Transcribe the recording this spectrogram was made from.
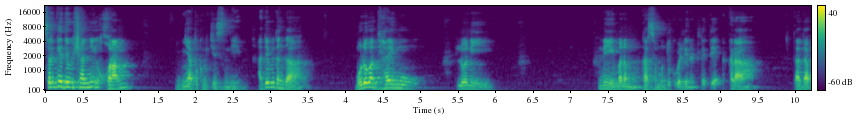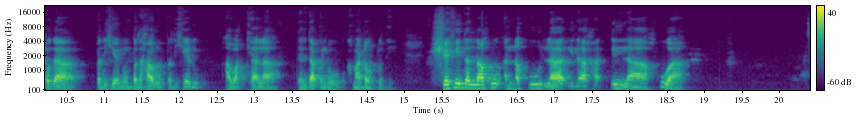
సరిగ్గా ఇదే విషయాన్ని ఖురాన్ జ్ఞాపకం చేసింది. అదేవిధంగా మూడవ అధ్యాయములోని ని మనం కాస్త ముందుకు వెళ్ళినట్లయితే అక్కడ దాదాపుగా పదిహేను పదహారు పదిహేడు ఆ వాక్యాల దరిదాపుల్లో ఒక మాట ఉంటుంది. షహీద్ అల్లాహు అన్నహు లా ఇలాహ ఇల్లాహువ సాక్ష్యం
